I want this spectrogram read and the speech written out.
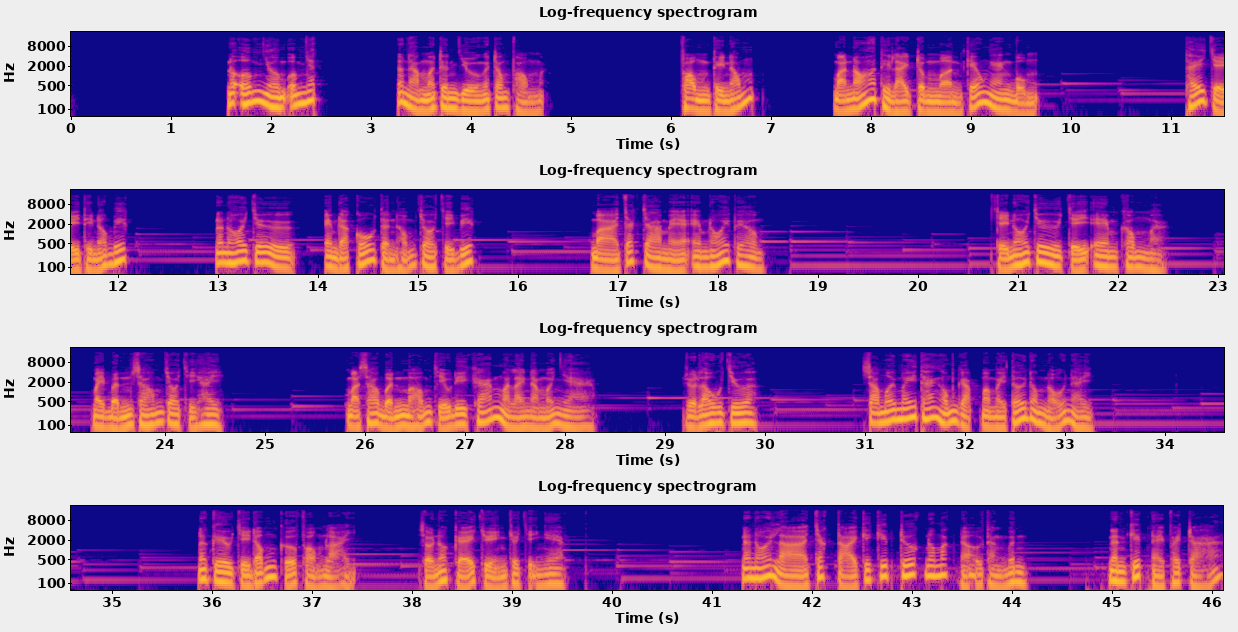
Nó ốm nhôm ốm nhách. Nó nằm ở trên giường ở trong phòng. Phòng thì nóng, Mà nó thì lại trùm mền kéo ngang bụng. Thấy chị thì nó biết. Nó nói chứ, Em đã cố tình không cho chị biết. Mà chắc cha mẹ em nói, phải không? Chị nói chứ, chị em không mà. Mày bệnh sao không cho chị hay? Mà sao bệnh mà không chịu đi khám Mà lại nằm ở nhà? Rồi lâu chưa? Sao mới mấy tháng không gặp mà mày tới nông nổi này? Nó kêu chị đóng cửa phòng lại, Rồi nó kể chuyện cho chị nghe. Nó nói là chắc tại cái kiếp trước Nó mắc nợ thằng Minh, Nên kiếp này phải trả.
